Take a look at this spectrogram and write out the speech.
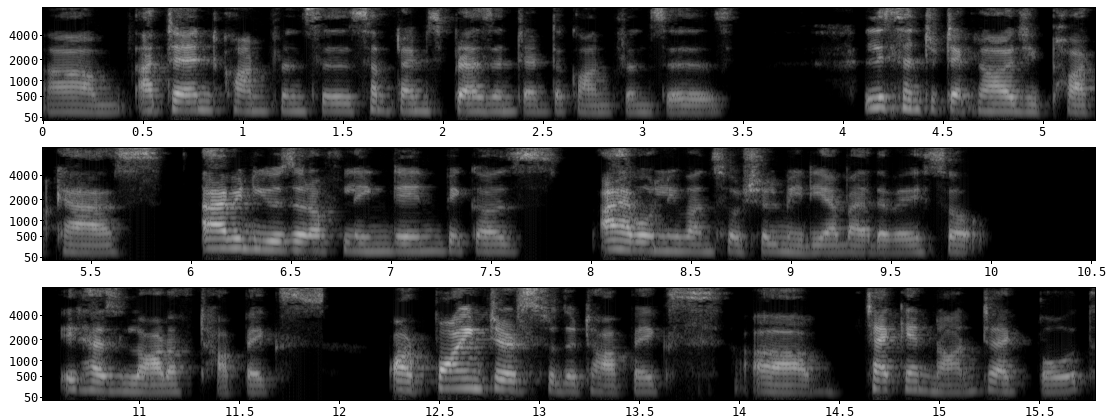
um, attend conferences, sometimes present at the conferences, listen to technology podcasts, avid user of LinkedIn because I have only one social media, by the way. So it has a lot of topics or pointers to the topics, uh, tech and non tech both.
